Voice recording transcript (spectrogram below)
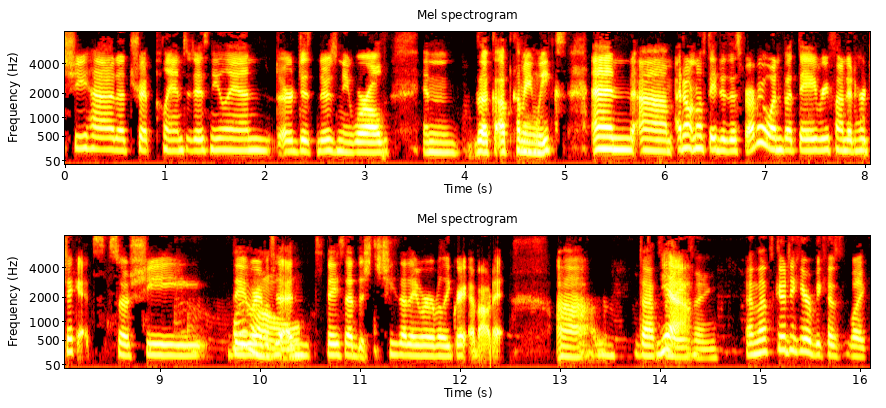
she had a trip planned to Disneyland or Dis- Disney World in the upcoming Mhm. weeks, and um, I don't know if they did this for everyone, but they refunded her tickets. So she, they were able to, and they said that she said they were really great about it. Um, That's Yeah. amazing. And that's good to hear because like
